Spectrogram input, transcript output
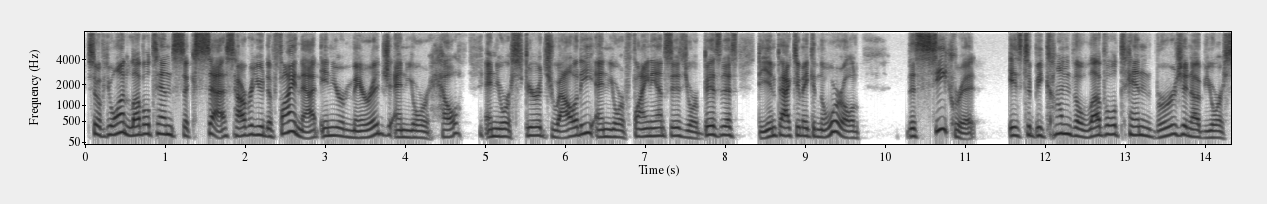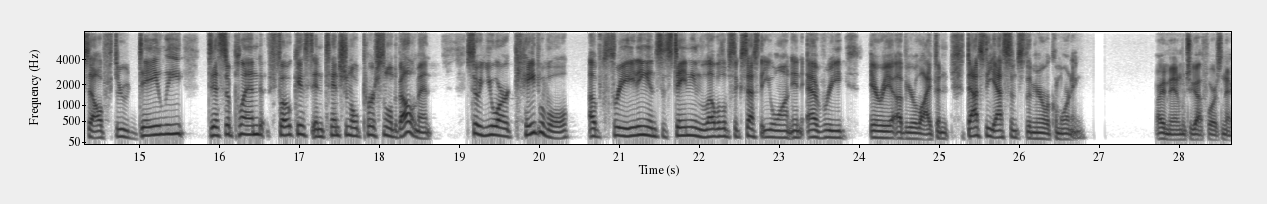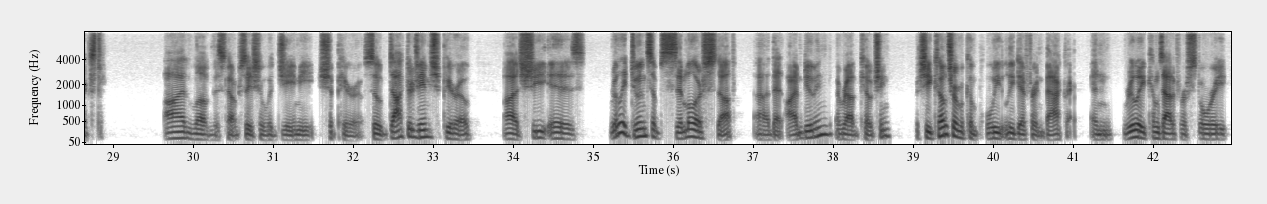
So if you want level 10 success, however you define that in your marriage and your health and your spirituality and your finances, your business, the impact you make in the world, the secret is to become the level 10 version of yourself through daily, disciplined, focused, intentional personal development. So you are capable of creating and sustaining the levels of success that you want in every area of your life. And that's the essence of the miracle morning. All right, man, what you got for us next? I love this conversation with Jamie Shapiro. So, Dr. Jamie Shapiro, uh, she is really doing some similar stuff uh, that I'm doing around coaching, but she comes from a completely different background and really comes out of her story.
